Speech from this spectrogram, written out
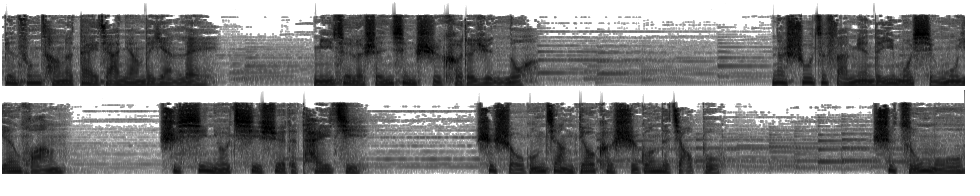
便封藏了待嫁娘的眼泪，迷醉了神性时刻的允诺。那梳子反面的一抹醒目嫣黄。是犀牛气血的胎记，是手工匠雕刻时光的脚步，是祖母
